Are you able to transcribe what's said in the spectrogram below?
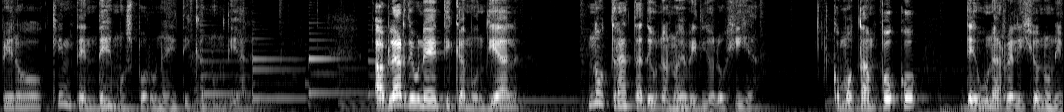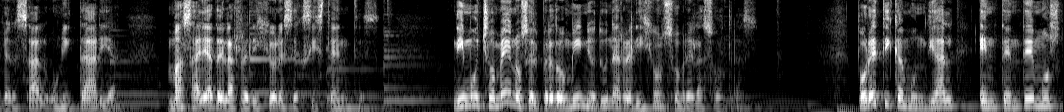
Pero, ¿qué entendemos por una ética mundial? Hablar de una ética mundial no trata de una nueva ideología, como tampoco de una religión universal unitaria más allá de las religiones existentes, ni mucho menos el predominio de una religión sobre las otras. Por ética mundial entendemos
